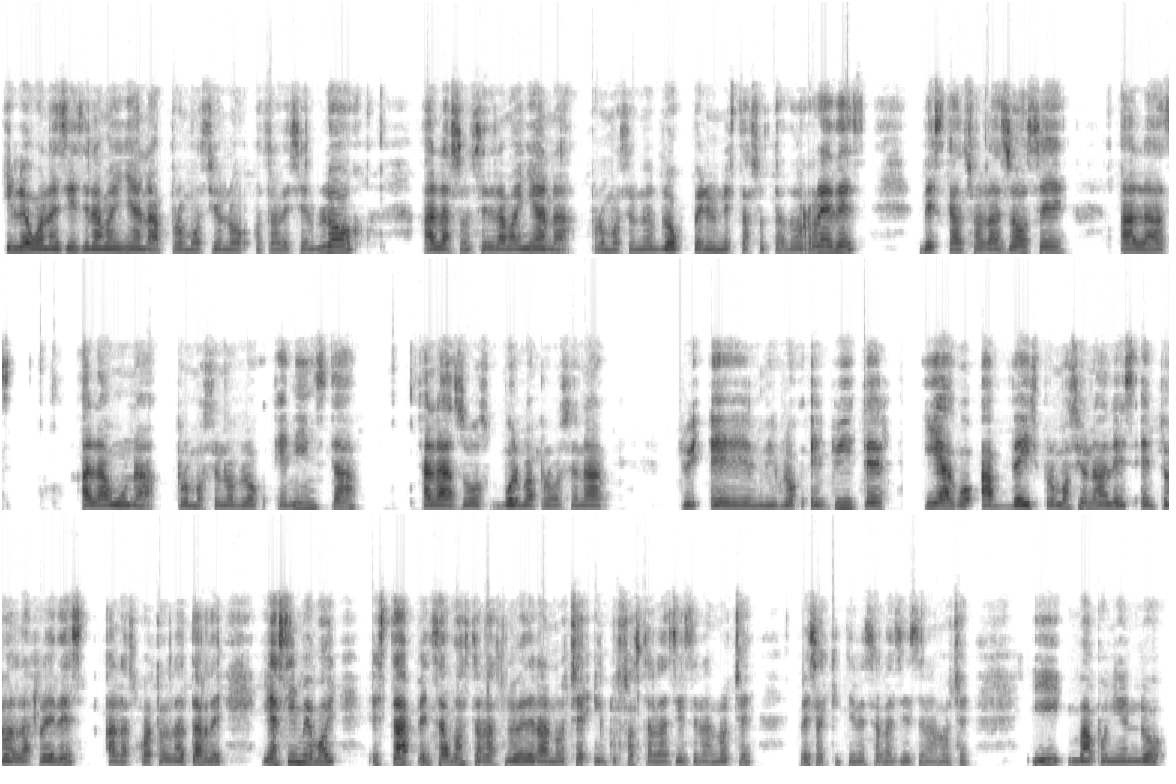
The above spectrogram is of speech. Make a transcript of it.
Y luego a las 10 de la mañana promociono otra vez el blog. A las 11 de la mañana promociono el blog, pero en estas otras dos redes. Descanso a las 12. A las a la 1 promociono el blog en Insta. A las 2 vuelvo a promocionar eh, mi blog en Twitter y hago updates promocionales en todas las redes a las 4 de la tarde. Y así me voy. Está pensado hasta las 9 de la noche, incluso hasta las 10 de la noche. ¿Ves? Aquí tienes a las 10 de la noche. Y va poniendo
